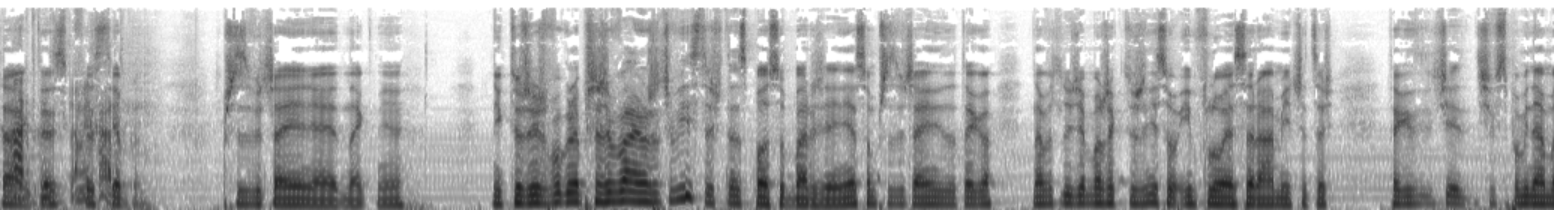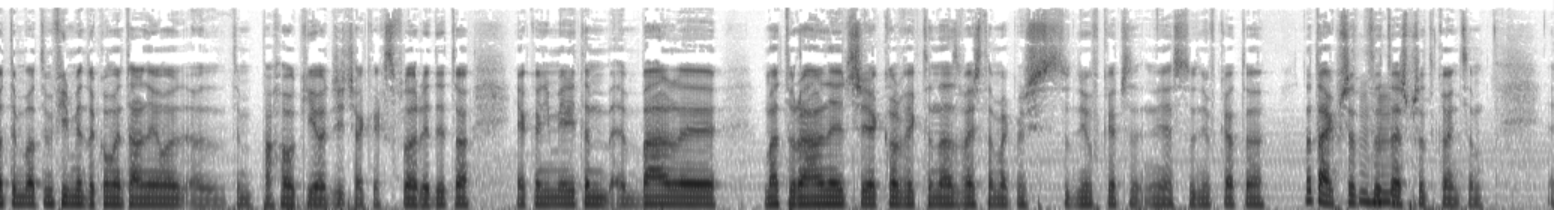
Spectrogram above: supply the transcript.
Tak, hardcore, to jest kwestia hardcore. przyzwyczajenia jednak, nie? Niektórzy już w ogóle przeżywają rzeczywistość w ten sposób bardziej, nie? Są przyzwyczajeni do tego. Nawet ludzie może, którzy nie są influencerami czy coś. Tak ci, ci wspominałem o tym, o tym filmie dokumentalnym, o, o tym Pachoki, o dzieciakach z Florydy, to jak oni mieli ten bal maturalny, czy jakkolwiek to nazwać, tam jakąś studniówkę, czy nie, studniówka to... No tak, przed, Mhm. to też przed końcem. E,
